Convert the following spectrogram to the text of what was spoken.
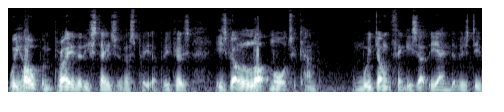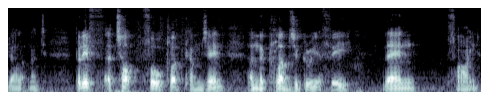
We hope and pray that he stays with us, Peter, because he's got a lot more to come. And we don't think he's at the end of his development. But if a top four club comes in and the clubs agree a fee, then fine.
